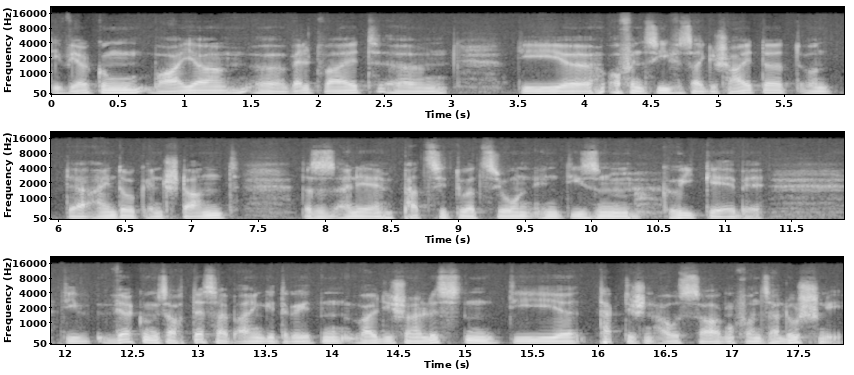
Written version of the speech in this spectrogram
Die Wirkung war ja äh, weltweit, äh, die äh, Offensive sei gescheitert und der Eindruck entstand, dass es eine Pattsituation in diesem Krieg gäbe. Die Wirkung ist auch deshalb eingetreten, weil die Journalisten die taktischen Aussagen von Salushny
